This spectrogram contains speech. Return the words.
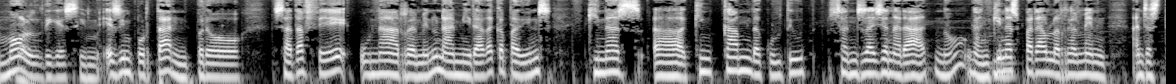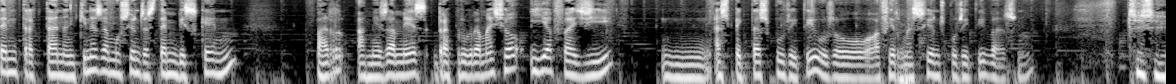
molt, no. diguéssim. És important, però s'ha de fer una, realment una mirada cap a dins quines, uh, quin camp de cultiu se'ns ha generat, no? en quines paraules realment ens estem tractant, en quines emocions estem visquent, per, a més a més, reprogramar això i afegir aspectes positius o afirmacions positives, no? Sí, sí.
